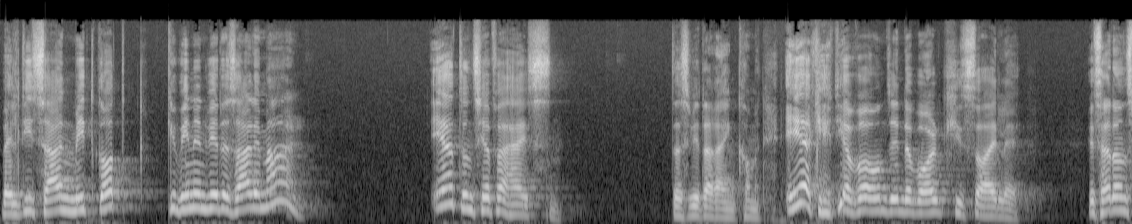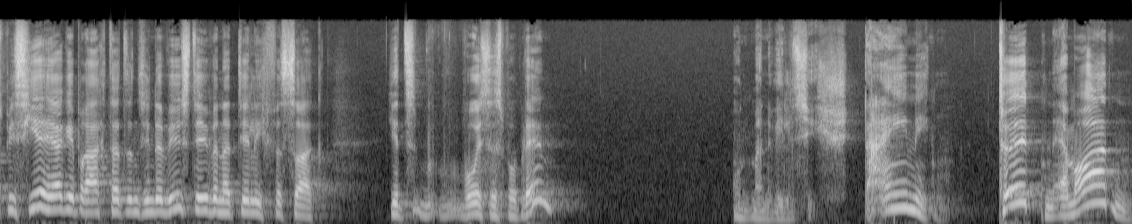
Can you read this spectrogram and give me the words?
weil die sagen, mit Gott gewinnen wir das allemal. Er hat uns ja verheißen, dass wir da reinkommen. Er geht ja vor uns in der Wolkensäule. Es hat uns bis hierher gebracht, hat uns in der Wüste übernatürlich versorgt. Jetzt, wo ist das Problem? Und man will sich steinigen, töten, ermorden,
